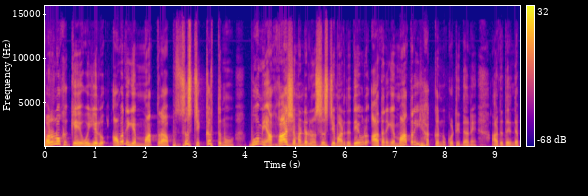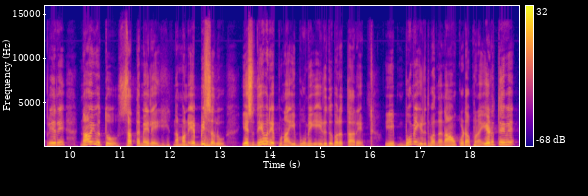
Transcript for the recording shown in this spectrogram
ಪರಲೋಕಕ್ಕೆ ಒಯ್ಯಲು ಅವನಿಗೆ ಮಾತ್ರ ಸೃಷ್ಟಿಕರ್ತನು ಭೂಮಿ, ಆಕಾಶ ಮಂಡಲವನ್ನು ಸೃಷ್ಟಿ ಮಾಡಿದ ದೇವರು ಆತನಿಗೆ ಮಾತ್ರ ಈ ಹಕ್ಕನ್ನು ಕೊಟ್ಟಿದ್ದಾನೆ. ಆದ್ದರಿಂದ ಪ್ರಿಯರೇ ನಾವು ಇವತ್ತು ಸತ್ತ ಮೇಲೆ ನಮ್ಮನ್ನು ಎಬ್ಬಿಸಲು ಯೇಸುದೇವರೇ ಪುನಃ ಈ ಭೂಮಿಗೆ ಇಳಿದು ಬರುತ್ತಾರೆ. ಈ ಭೂಮಿಗೆ ಇಳಿದು ಬಂದ ನಾವು ಕೂಡ ಪುನಃ ಹೇಳುತ್ತೇವೆ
